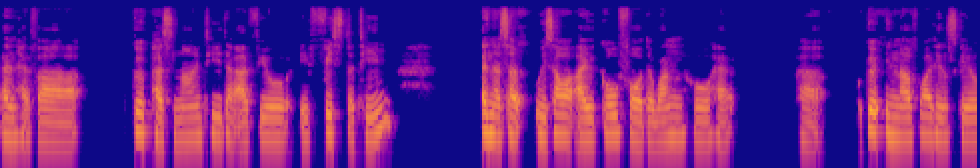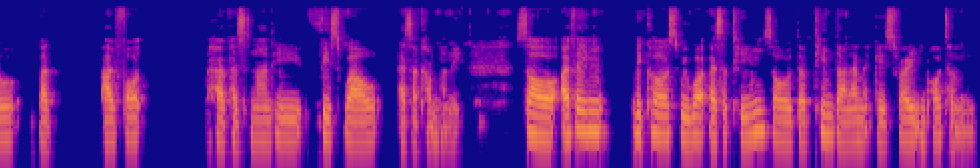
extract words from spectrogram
and have a good personality that I feel it fits the team. And as a result, I go for the one who had, uh, good enough writing skill, but I thought her personality fits well as a company. So I think because we work as a team, so the team dynamic is very important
